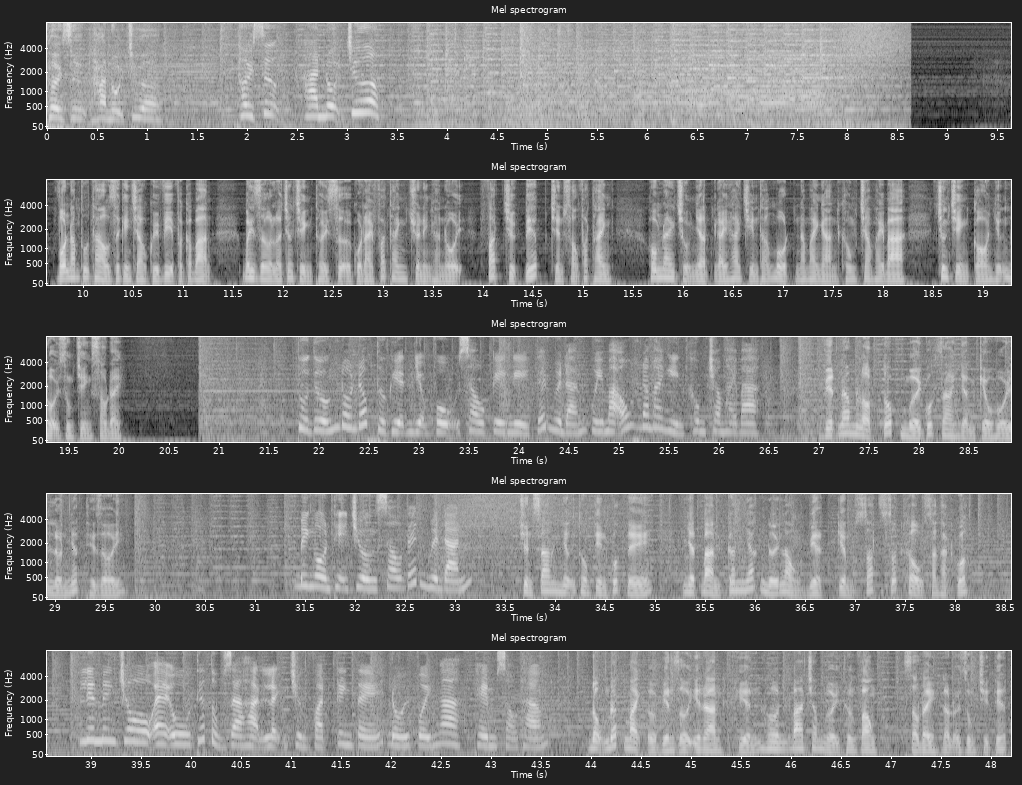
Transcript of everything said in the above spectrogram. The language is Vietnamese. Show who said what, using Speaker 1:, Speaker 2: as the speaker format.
Speaker 1: Thời sự Hà Nội trưa.
Speaker 2: Thời sự Hà Nội trưa.
Speaker 3: Võ Nam Thu Thảo xin kính chào quý vị và các bạn. Bây giờ là chương trình thời sự của Đài Phát thanh Truyền hình Hà Nội, phát trực tiếp trên sóng phát thanh. Hôm nay chủ nhật ngày 29 tháng 1 năm 2023, chương trình có những nội dung chính sau đây.
Speaker 2: Thủ tướng đôn đốc thực hiện nhiệm vụ sau kỳ nghỉ Tết Nguyên đán Quý Mão năm 2023.
Speaker 3: Việt Nam lọt top 10 quốc gia nhận kiều hối lớn nhất thế giới.
Speaker 2: Bình ổn thị trường sau Tết Nguyên đán.
Speaker 3: Chuyển sang những thông tin quốc tế, Nhật Bản cân nhắc nới lỏng việc kiểm soát xuất khẩu sang Hàn Quốc.
Speaker 2: Liên minh châu Âu EU tiếp tục gia hạn lệnh trừng phạt kinh tế đối với Nga thêm 6 tháng.
Speaker 3: Động đất mạnh ở biên giới Iran khiến hơn 300 người thương vong. Sau đây là nội dung chi tiết.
